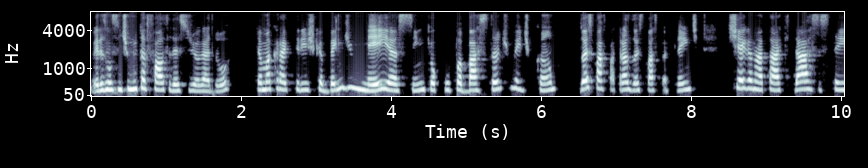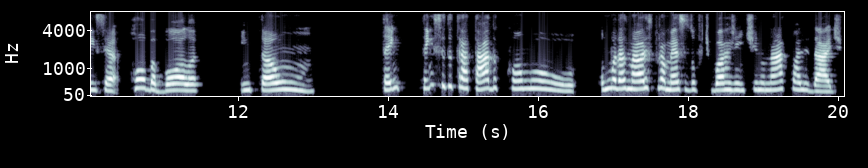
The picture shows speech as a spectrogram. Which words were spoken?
eles não sentiram muita falta desse jogador. Tem uma característica bem de meia, assim, que ocupa bastante o meio de campo. Dois passos para trás, dois passos para frente. Chega no ataque, dá assistência, rouba bola. Então, tem, tem sido tratado como uma das maiores promessas do futebol argentino na atualidade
